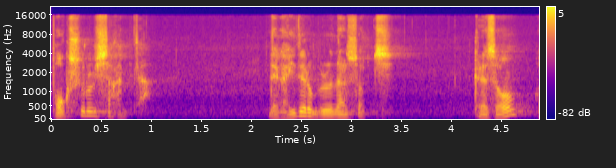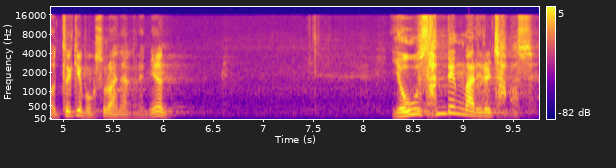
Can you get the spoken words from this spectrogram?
복수를 시작합니다. 내가 이대로 물러날 수 없지. 그래서 어떻게 복수를 하냐 그러면 여우 300마리를 잡았어요.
